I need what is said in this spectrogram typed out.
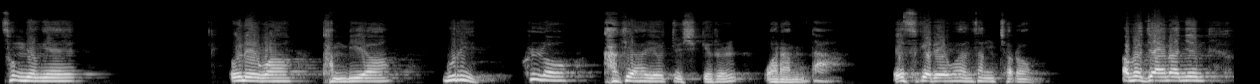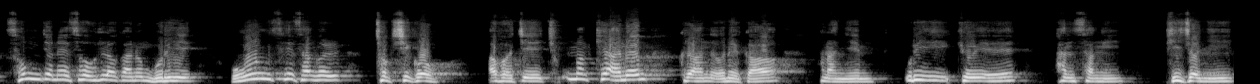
성령의 은혜와 담비와 물이 흘러 가게 하여 주시기를 원합니다. 에스겔의 환상처럼 아버지 하나님 성전에서 흘러가는 물이 온 세상을 적시고 아버지 충만케 하는 그러한 은혜가 하나님 우리 교회의 환상이 비전이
